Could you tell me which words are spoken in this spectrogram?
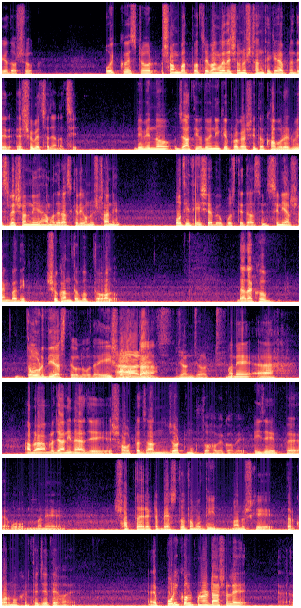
প্রিয় দর্শক ঐক্য স্টোর সংবাদপত্রে বাংলাদেশ অনুষ্ঠান থেকে আপনাদের শুভেচ্ছা জানাচ্ছি। বিভিন্ন জাতীয় দৈনিকে প্রকাশিত খবরের বিশ্লেষণ নিয়ে আমাদের আজকের এই অনুষ্ঠানে অতিথি হিসেবে উপস্থিত আছেন সিনিয়র সাংবাদিক সুকান্ত গুপ্ত অলোক। দাদা খুব দৌড় দিয়ে আসতে হলো বোধহয় এই শহরটা। যানজট। মানে আমরা আমরা জানি না যে শহরটা যানজট মুক্ত হবে কবে। এই যে মানে সপ্তাহের একটা ব্যস্ততম দিন মানুষকে তার কর্মক্ষেত্রে যেতে হয়। পরিকল্পনাটা আসলে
